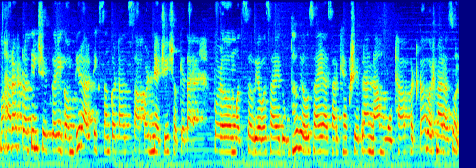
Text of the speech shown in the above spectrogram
महाराष्ट्रातील शेतकरी गंभीर आर्थिक संकटात सापडण्याची शक्यता आहे. फळं मत्स्य व्यवसाय दुग्ध व्यवसाय यासारख्या क्षेत्रांना मोठा फटका बसणार असून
